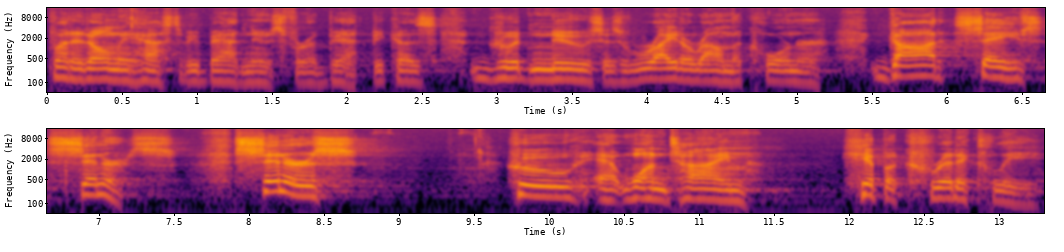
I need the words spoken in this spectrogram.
But it only has to be bad news for a bit because good news is right around the corner. God saves sinners. Sinners who, at one time, hypocritically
